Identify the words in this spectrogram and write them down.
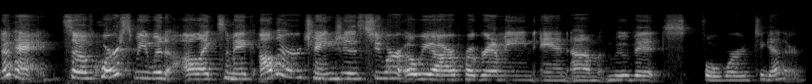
Okay, so of course we would like to make other changes to our OER programming and um, move it forward together.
